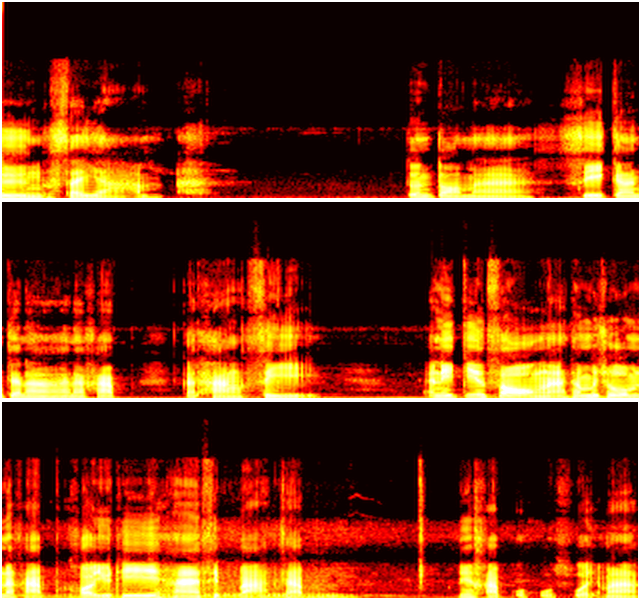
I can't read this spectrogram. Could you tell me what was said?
อึ่งสยาม ต้นต่อมาสีกาญจนานะครับ กระถางสี่อันนี้จีนสองนะท่านผู้ชมนะครับ ขออยู่ที่ห้าสิบบาทครับ นี่ครับโอ้โหสวยมาก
